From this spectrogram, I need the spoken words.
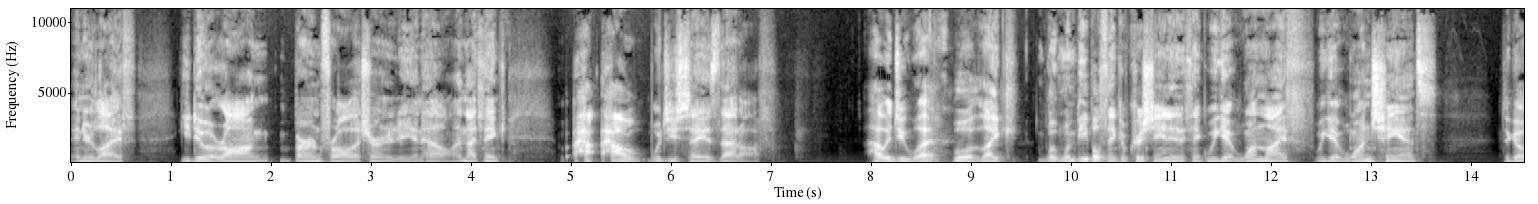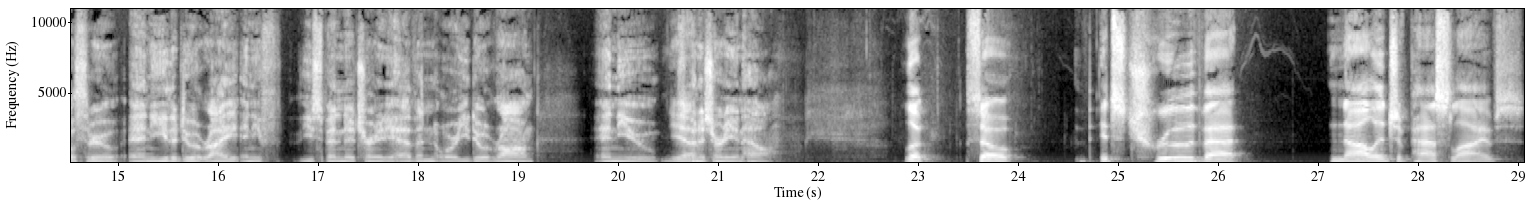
in your life, you do it wrong, burn for all eternity in hell. And I think how how would you say is that off? How would you what? Well, like when people think of Christianity, they think we get one life, we get one chance to go through, and you either do it right and you you spend an eternity in heaven, or you do it wrong, and you Yeah. spend eternity in hell. Look, so it's true that knowledge of past lives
